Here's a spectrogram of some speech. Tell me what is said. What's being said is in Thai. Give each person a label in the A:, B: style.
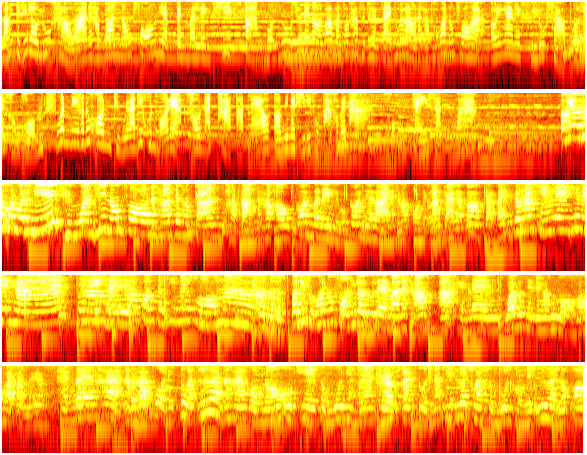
A: หลังจากที่เรารู้ข่าวร้ายนะครับว่าน้องฟ้องเนี่ยเป็นมะเร็งที่ปากมดลูก ซึ่งแน่นอนว่ามันค่อนข้างสะเทือนใจพวกเรานะครับเพราะว่าน้องฟองอะเอาง่ายๆเลยคือลูกสาวตัวเล็กของผม วันนี้ครับทุกคนถึงเวลาที่คุณหมอเนี่ยเขานัดผ่าตัดแล้ว ตอนวินาทีที่ผมพาเขาไปผ่า ผมใจสั่นมาก โอเคเอาทุกคนวันนี้ถึงวันที่น้องฟองนะครับจะทำการผ่าตัดนะครับ เอาก้อนมะเร็งหรือว่าก้อนเนื้อร้ายนะครับ ออกจากร่างกายแล้วก็กลับไปสุขภาพแข็งแรงใช่ไหมคะใช่ไหมคะเดี๋ยว
B: ความแต่ที่ไม่พร้อมอะ
A: ตอนนี้สุขภาพน้องฟองที่เราดูแลมานะครับอ่าแข็งแรงร้อยเปอร์เซ็นต์ไหมครับคุณหมอพร้อมผ่าตัดไหมอะ
C: แข็งแรงค่ะนะ
A: แล้วก็
C: คะผลตรวจเลือดนะคะ ของน้องโอเค สมบูรณ์แข็งแรง
A: ครั
C: ทั้
A: บ
C: งการตรวจนัดเม็ดเลือดความสมบูรณ์ของเม็ดเลือด แล้วก็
